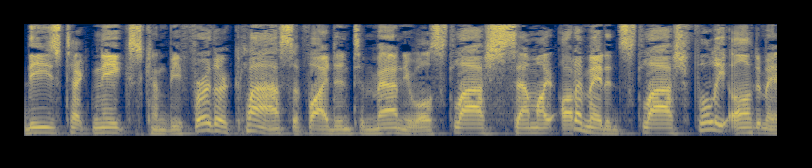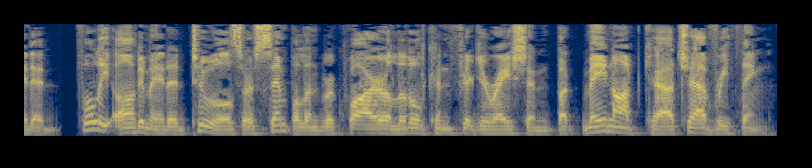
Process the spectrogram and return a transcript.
These techniques can be further classified into manual slash semi-automated slash fully automated. Fully automated tools are simple and require a little configuration but may not catch everything.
